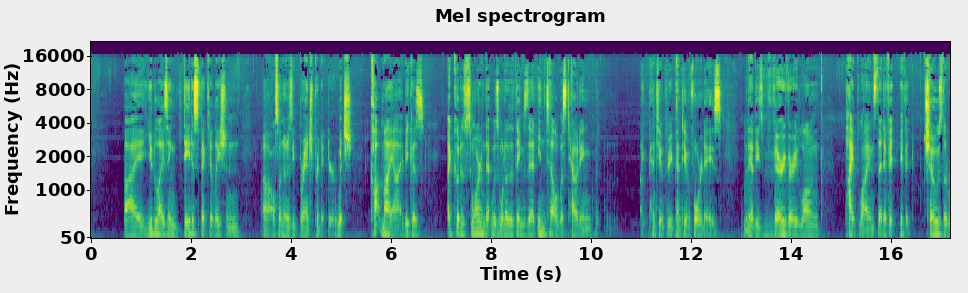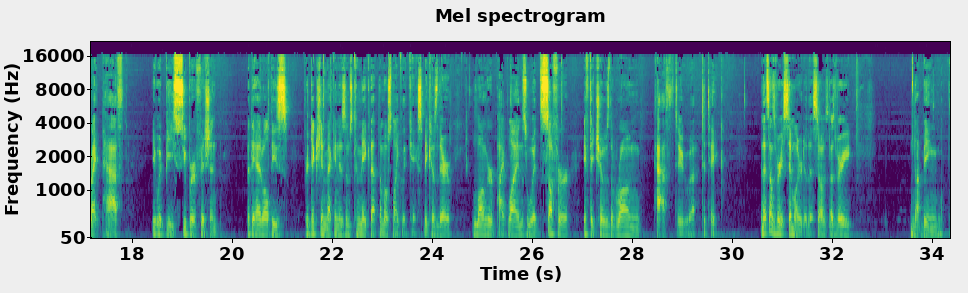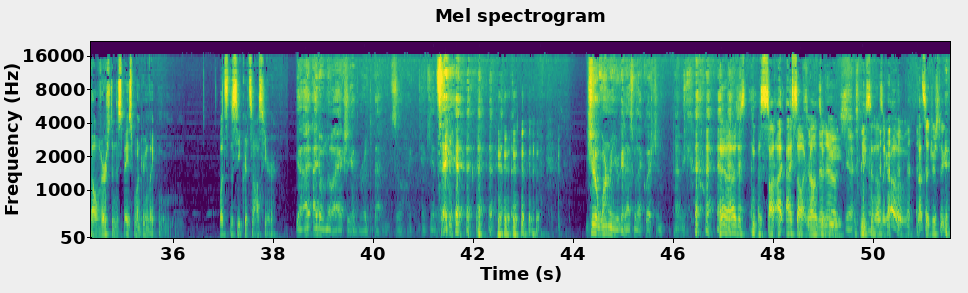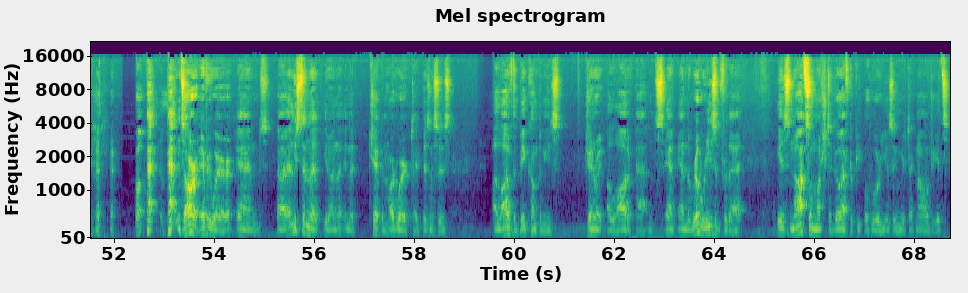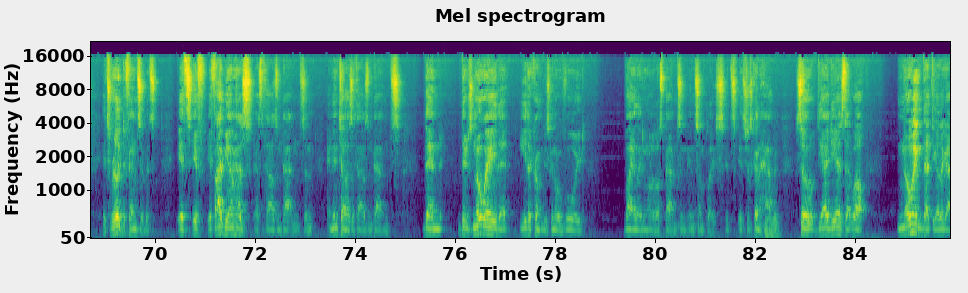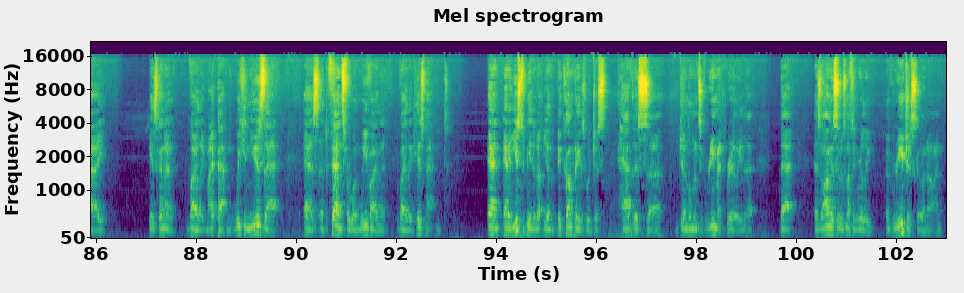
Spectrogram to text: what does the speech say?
by utilizing data speculation, uh, also known as a branch predictor, which caught my eye because I could have sworn that was one of the things that Intel was touting with like Pentium 3, Pentium 4 days. Mm-hmm. They had these very, very long pipelines that if it if it chose the right path, it would be super efficient. But they had all these prediction mechanisms to make that the most likely case because they're longer pipelines would suffer if they chose the wrong path to uh, to take. And that sounds very similar to this. So I was, I was very not being well versed in the space, wondering like, what's the secret sauce here? Yeah, I, I don't know. I actually haven't read the patent, so I, I can't say. you should have warned me you were going to ask me that question. I mean, I just I saw I, I saw it relatively yeah. recent. I was like, oh, that's interesting. Well, pat- patents are everywhere, and uh, at least in the you know in the in the chip and hardware type businesses, a lot of the big companies generate a lot of patents, and and the real reason for that is not so much to go after people who are using your technology. It's it's really defensive. It's it's if if IBM has has a thousand patents and and Intel has a thousand patents, then there's no way that either company is going to avoid violating one of those patents in, in some place. It's it's just going to happen. Mm-hmm. So the idea is that well, knowing that the other guy is going to violate my patent, we can use that as a defense for when we violate violate his patent. And and mm-hmm. it used to be that you know the big companies would just have this uh, gentleman's agreement, really that that as long as there was nothing really egregious going on,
